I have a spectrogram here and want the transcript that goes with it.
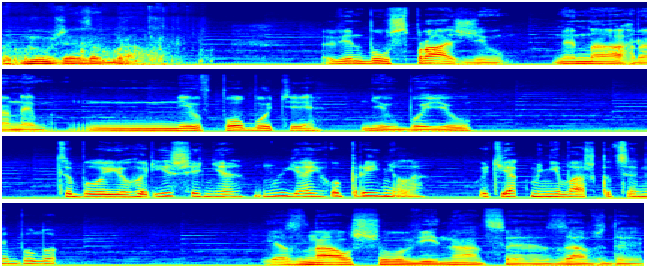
Одну вже забрав. Він був справжнім, не награним ні в побуті, ні в бою. Це було його рішення. Ну, я його прийняла. Хоч як мені важко це не було. Я знав, що війна це завжди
